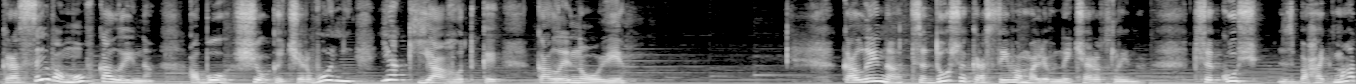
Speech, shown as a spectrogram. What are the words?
красива, мов калина, або щоки червоні, як ягодки калинові. Калина це дуже красива мальовнича рослина. Це кущ з багатьма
